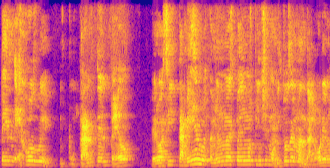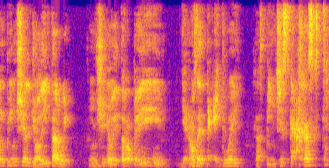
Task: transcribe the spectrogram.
pendejos, güey. Imputante el pedo. Pero así también, güey. También una vez pedí unos pinches monitos del Mandalorian. Un pinche el Yodita, güey. Pinche Yodita lo pedí llenos de tape, güey. Las pinches cajas. Están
